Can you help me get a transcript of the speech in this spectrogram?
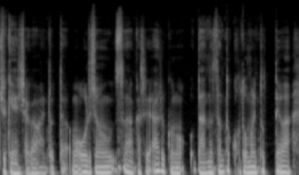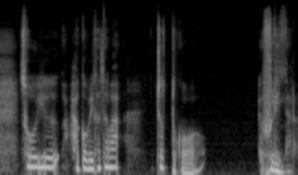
受験者側にとっては、もうオーディション参加者であるこの旦那さんと子供にとっては、そういう運び方は、ちょっとこう、不利になる。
